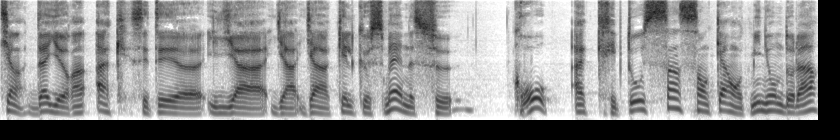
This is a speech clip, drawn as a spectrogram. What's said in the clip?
Tiens, d'ailleurs, un hack, c'était euh, il y a, il y a, il y a quelques semaines, ce gros hack crypto, 540 millions de dollars.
